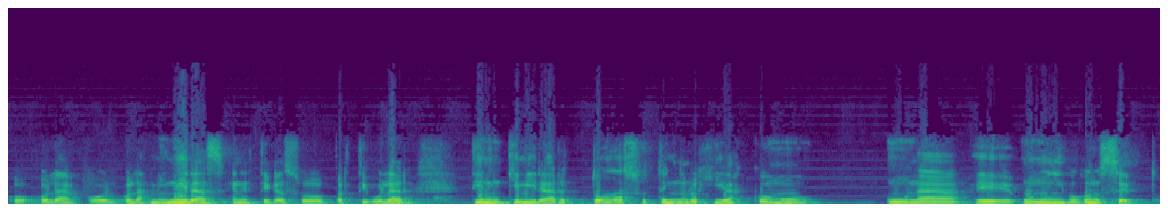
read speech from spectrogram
o, las mineras, en este caso particular, tienen que mirar todas sus tecnologías como una, eh, un único concepto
